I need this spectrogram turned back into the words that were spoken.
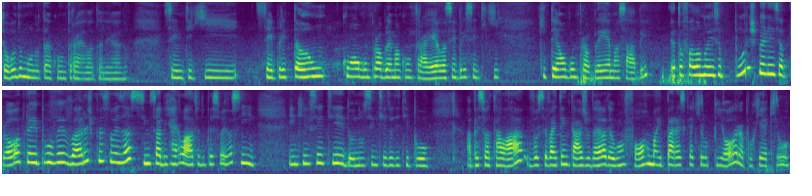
todo mundo tá contra ela, tá ligado? Sente que sempre estão com algum problema contra ela, sempre sente que, que tem algum problema, sabe? Eu tô falando isso por experiência própria e por ver várias pessoas assim, sabe? Relato de pessoas assim. Em que sentido? No sentido de tipo, a pessoa tá lá, você vai tentar ajudar ela de alguma forma e parece que aquilo piora, porque aquilo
